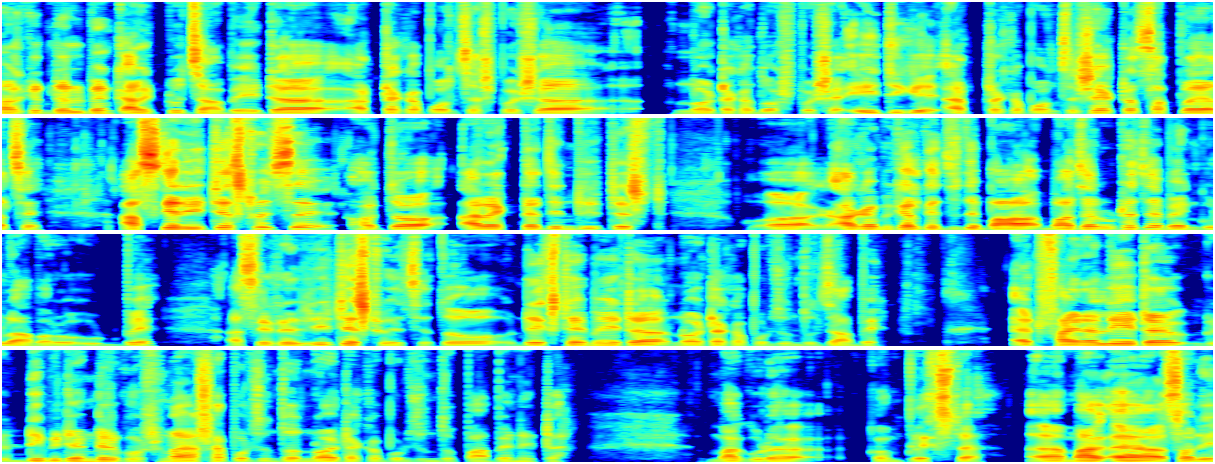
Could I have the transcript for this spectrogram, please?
মার্কেন্টাইল ব্যাংক আরেকটু যাবে। এটা আট টাকা পঞ্চাশ পয়সা, নয় টাকা দশ পয়সা। এই দিকে আট টাকা পঞ্চাশে একটা সাপ্লাই আছে। আজকে রিটেস্ট হয়েছে, হয়তো আর একটা দিন রিটেস্ট আগামীকালকে যদি বাজার উঠে যায়, ব্যাংকগুলো আবারও উঠবে। আজকে একটা রিটেস্ট হয়েছে। তো নেক্সট টাইমে এটা নয় টাকা পর্যন্ত যাবে। অ্যাট ফাইনালি এটা ডিভিডেন্ডের ঘোষণা আসা পর্যন্ত নয় টাকা পর্যন্ত পাবেন এটা। মাগুরা কমপ্লেক্সটা সরি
